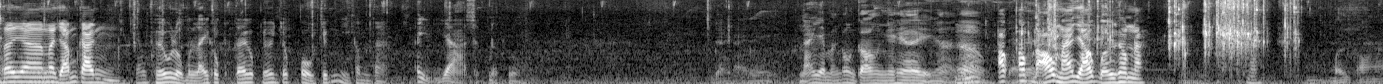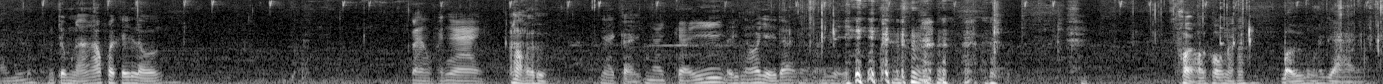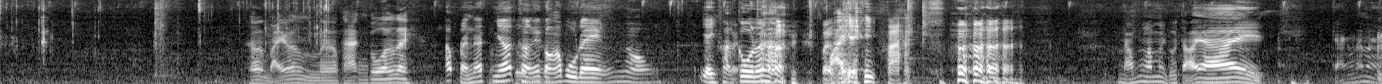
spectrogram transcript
Nó à, nó giảm cân. Trắng phiếu luôn mình lấy khúc tế khúc dưới chút. Có trứng gì không ta? Ấy da sực đất luôn. Đây nãy giờ mình có một con nghe hơi à, không? ốc Để ốc đây. đổ nãy giờ ốc bự không nè? Bự còn ở dưới. Nói chung là ốc phải kỹ lưỡng. Đang phải nhai ừ. Nghe kỳ nhai kỹ. Ý nói gì đó cái gì thôi ơi con này nó bự luôn nó dài. Thôi bảy đó mình phạt cua nó đi. Ốc này nó ít nhớt hơn cái con ốc bu đen ngon vậy phạt cua nữa hả? phải vậy phạt. Nóng lắm rồi của tỏi ơi. Cắn lắm à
